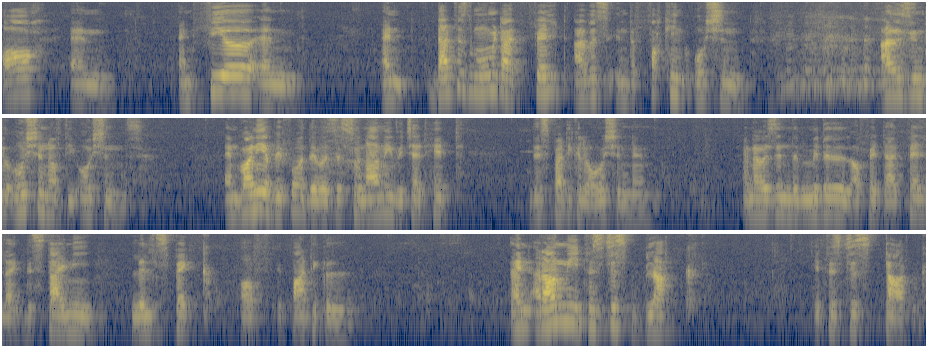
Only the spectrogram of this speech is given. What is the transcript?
awe and, and fear and, and that was the moment I felt I was in the fucking ocean. I was in the ocean of the oceans. And one year before, there was a tsunami which had hit this particular ocean, and, and I was in the middle of it. I felt like this tiny little speck of a particle. And around me, it was just black. It was just dark.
